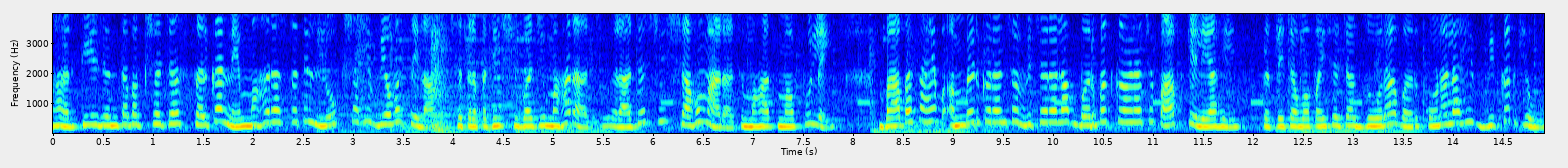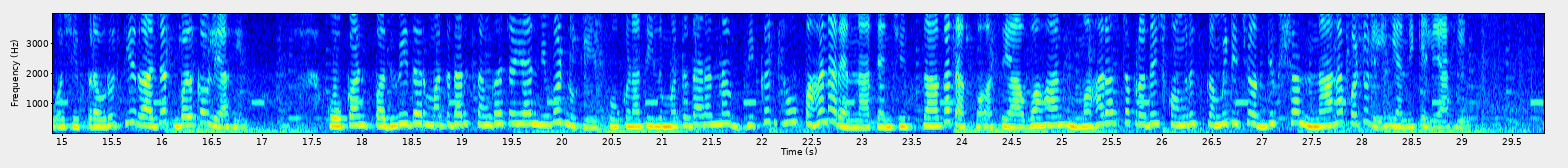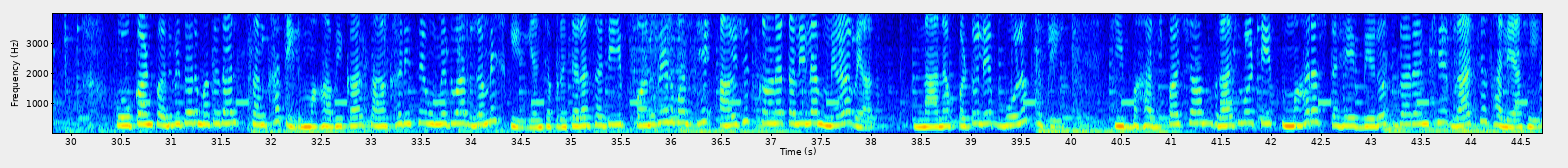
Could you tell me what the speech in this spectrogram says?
भारतीय जनता पक्षाच्या सरकारने महाराष्ट्रातील लोकशाही व्यवस्थेला छत्रपती शिवाजी महाराज राजर्षी शाहू महाराज महात्मा फुले बाबासाहेब आंबेडकरांच्या विचाराला बरबद करण्याचे पाप केले आहे. सत्तेच्या व पैशाच्या जोरावर कोणालाही विकत घेऊ अशी प्रवृत्ती राज्यात बळकवली आहे. कोकण पदवीधर मतदारसंघाच्या या निवडणुकीत कोकणातील मतदारांना विकत घेऊ पाहणाऱ्यांना त्यांची जागा दाखवा असे आवाहन महाराष्ट्र प्रदेश काँग्रेस कमिटीचे अध्यक्ष नाना पटोले यांनी केले आहे. कोकण पदवीधर मतदारसंघातील महाविकास आघाडीचे उमेदवार रमेश कीर यांच्या प्रचारासाठी पनवेलमध्ये आयोजित करण्यात आलेल्या मेळाव्यात नाना पटोले बोलत होते की भाजपाच्या राजवटीत महाराष्ट्र हे बेरोजगारांचे राज्य झाले आहे.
